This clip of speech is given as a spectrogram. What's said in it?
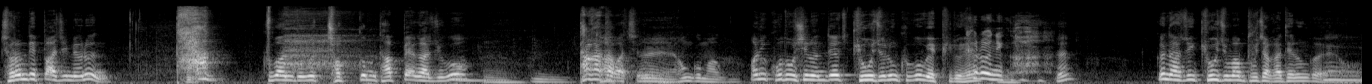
저런 데 빠지면은 다 그만두고 적금 다 빼가지고 다 갖다 바치는 네, 거예요. 헌금하고. 아니 곧 오시는데 교주는 그거 왜 필요해? 그러니까. 그 나중에 교주만 부자가 되는 거예요.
